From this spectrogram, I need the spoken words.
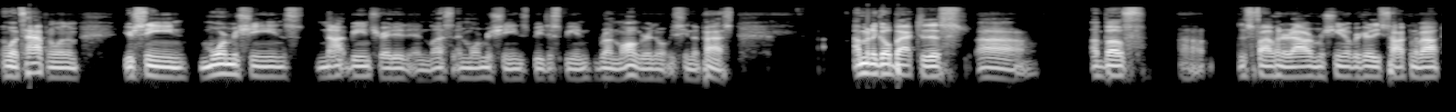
what's happening with them, you're seeing more machines not being traded and less and more machines be just being run longer than what we've seen in the past. I'm going to go back to this uh, above uh, this 500 hour machine over here he's talking about.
